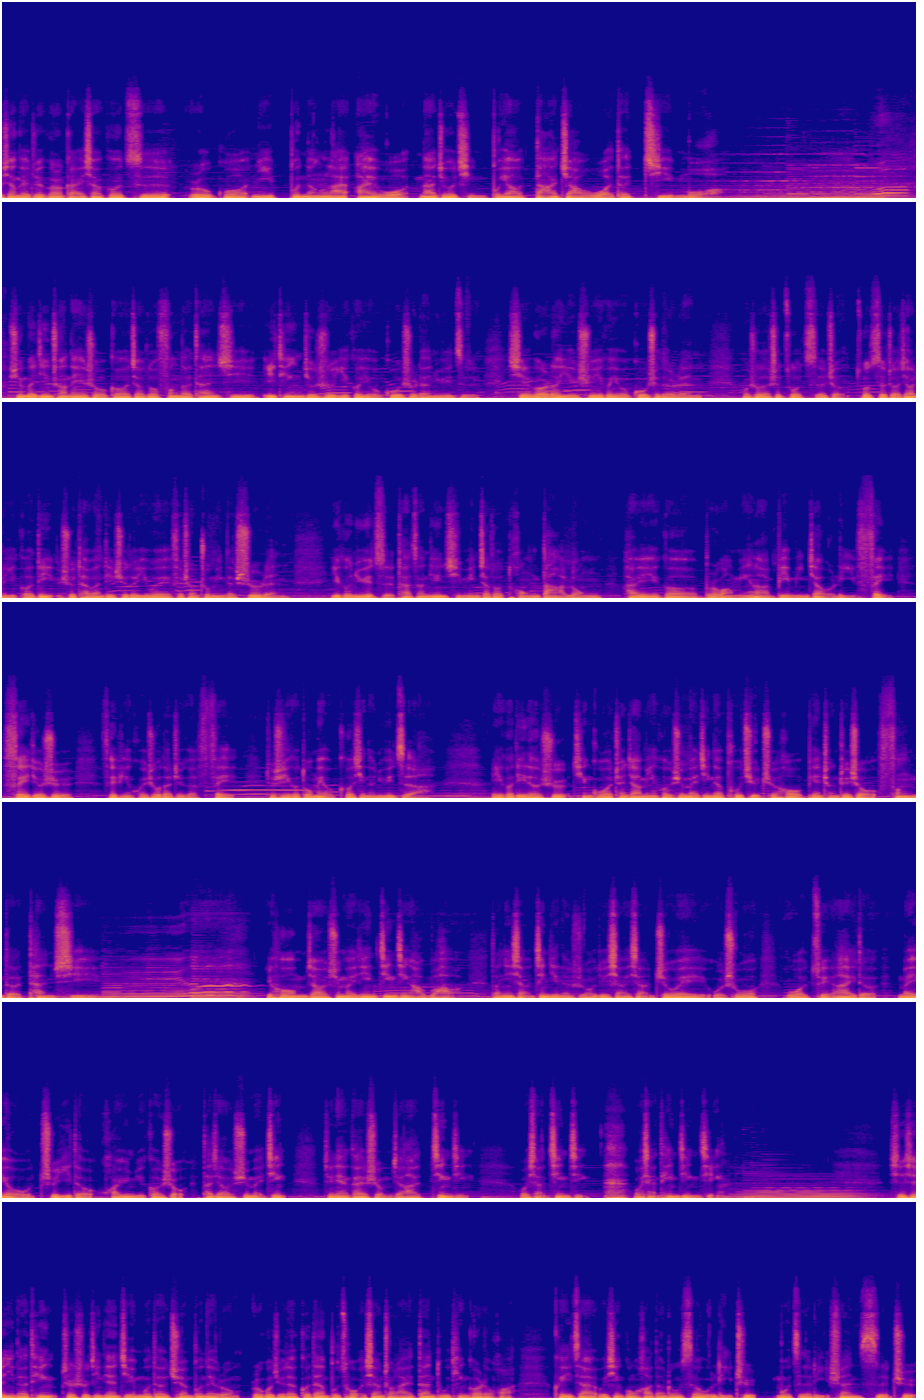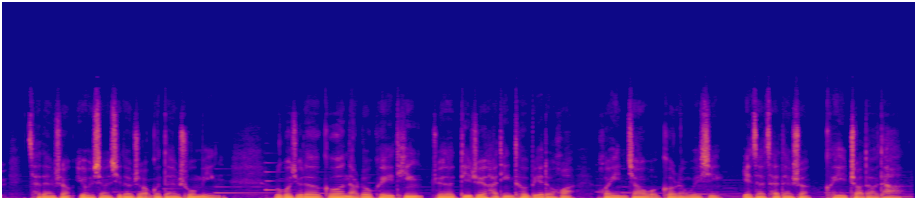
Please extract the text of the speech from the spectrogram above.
我想给这歌改一下歌词。如果你不能来爱我，那就请不要打搅我的寂寞。许美静唱的一首歌叫做《风的叹息》，一听就是一个有故事的女子，写歌的也是一个有故事的人。我说的是作词者，作词者叫李格弟，是台湾地区的一位非常著名的诗人。一个女子，她曾经起名叫做童大龙，还有一个不是网名啊，笔名叫李废，废就是废品回收的这个废。这是一个多么有个性的女子啊！李格弟的诗经过陈佳明和许美静的谱曲之后，变成这首《风的叹息》。以后我们叫许美静静静好不好？当你想静静的时候，就想一想这位我说我最爱的没有之一的华语女歌手，她叫许美静。今天开始，我们叫她静静。我想静静，我想听静静。谢谢你的听，这是今天节目的全部内容。如果觉得歌单不错，想找来单独听歌的话，可以在微信公号当中搜“李志木子李山四志”，菜单上有详细的找歌单说明。如果觉得歌哪儿都可以听，觉得 DJ 还挺特别的话，欢迎加我个人微信，也在菜单上可以找到他。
